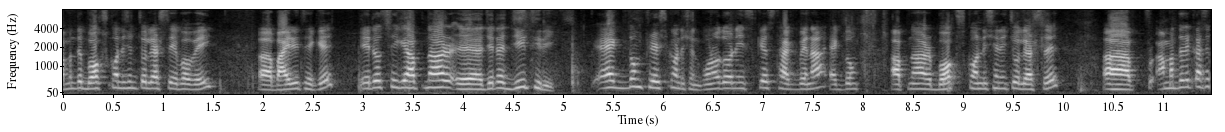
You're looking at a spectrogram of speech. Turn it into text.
আমাদের বক্স কন্ডিশন চলে আসছে এভাবেই বাইরে থেকে। এটা হচ্ছে কি আপনার যেটা জি থ্রি একদম ফ্রেশ কন্ডিশন কোনো ধরনের স্কেচ থাকবে না, একদম আপনার বক্স কন্ডিশনে চলে আসছে। আমাদের কাছে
